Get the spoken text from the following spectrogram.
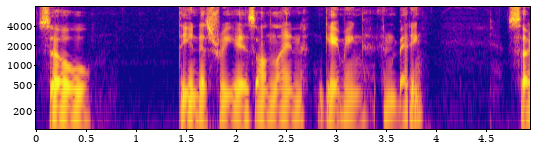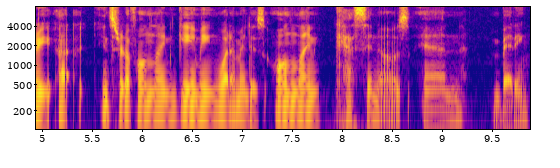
So, the industry is online gaming and betting. Sorry, uh, instead of online gaming, what I meant is online casinos and betting.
